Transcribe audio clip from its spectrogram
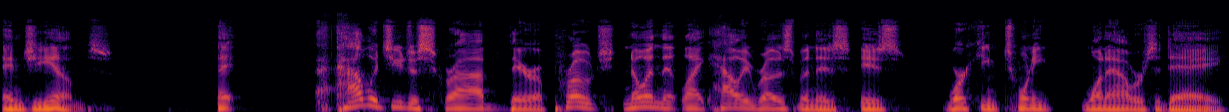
and GMs. How would you describe their approach, knowing that like Howie Roseman is is working 21 hours a day,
